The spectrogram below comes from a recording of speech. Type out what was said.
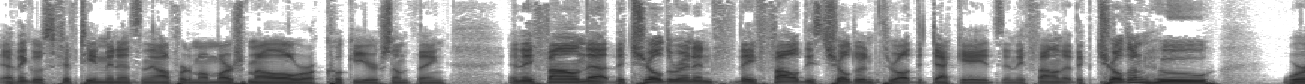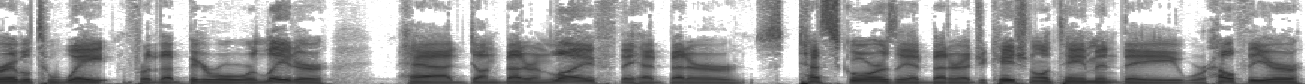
I think it was 15 minutes, and they offered them a marshmallow or a cookie or something. And they found that the children, and they followed these children throughout the decades, and they found that the children who were able to wait for that bigger reward later had done better in life. They had better test scores. They had better educational attainment. They were healthier.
